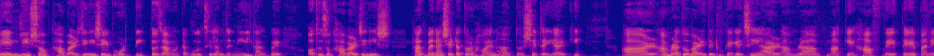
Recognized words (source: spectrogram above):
মেনলি সব খাবার জিনিসেই ভর্তি। তো যেমনটা বলছিলাম যে নীল থাকবে, অথচ খাবার জিনিস থাকবে না, সেটা তো আর হয় না। তো সেটাই আর কি। আর আমরা তো বাড়িতে ঢুকে গেছি আর আমরা মাকে হাফ ওয়েতে মানে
